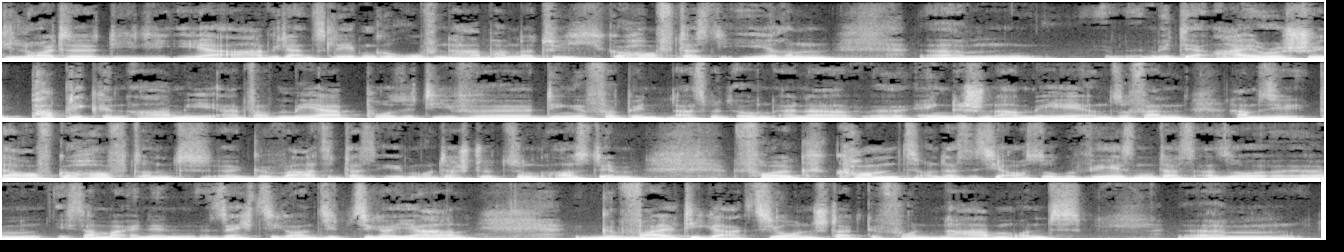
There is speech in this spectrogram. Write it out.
die Leute, die die IRA wieder ins Leben gerufen haben, haben natürlich gehofft, dass die Iren ähm, mit der Irish Republican Army einfach mehr positive Dinge verbinden als mit irgendeiner äh, englischen Armee. Insofern haben sie darauf gehofft und äh, gewartet, dass eben Unterstützung aus dem Volk kommt. Und das ist ja auch so gewesen, dass also, ähm, ich sag mal, in den 60er und 70er Jahren gewaltige Aktionen stattgefunden haben und ähm,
